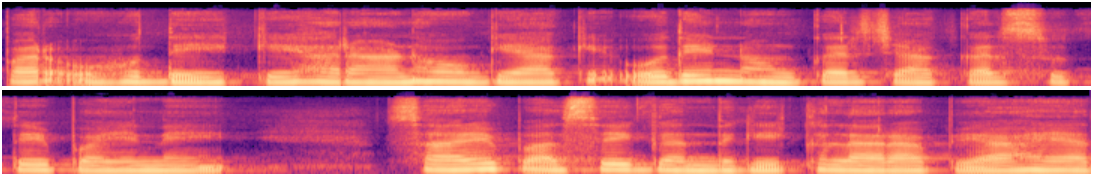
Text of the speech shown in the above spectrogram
ਪਰ ਉਹ ਦੇਖ ਕੇ ਹੈਰਾਨ ਹੋ ਗਿਆ ਕਿ ਉਹਦੇ ਨੌਕਰ ਚਾਕਰ ਸੁੱਤੇ ਪਏ ਨੇ। ਸਾਰੇ ਪਾਸੇ ਗੰਦਗੀ ਖਲਾਰਾ ਪਿਆ ਹੈ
